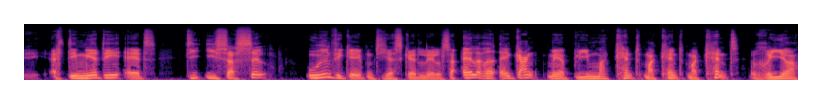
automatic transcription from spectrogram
øh, altså, det er mere det, at de i sig selv, uden vi gav dem de her skattelettelser, allerede er i gang med at blive markant, markant, markant rigere.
